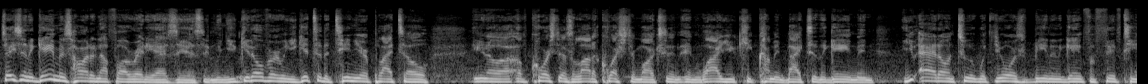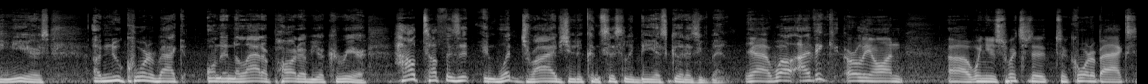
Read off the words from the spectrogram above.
Jason, the game is hard enough already as is, and when you get over, when you get to the ten-year plateau, you know, of course, there's a lot of question marks in, why you keep coming back to the game, and you add on to it with yours being in the game for 15 years, a new quarterback on in the latter part of your career. How tough is it, and what drives you to consistently be as good as you've been? Yeah, well, I think early on, uh, when you switch to, to quarterbacks,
